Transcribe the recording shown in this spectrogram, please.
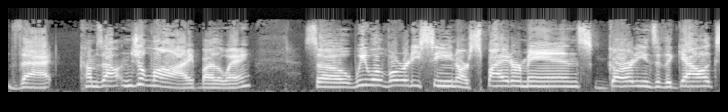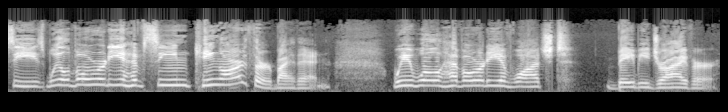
that comes out in July, by the way. So we will have already seen our Spider-Mans, Guardians of the Galaxies. We'll have already have seen King Arthur by then. We will have already have watched Baby Driver.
